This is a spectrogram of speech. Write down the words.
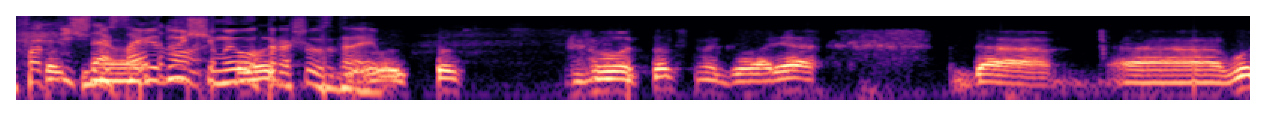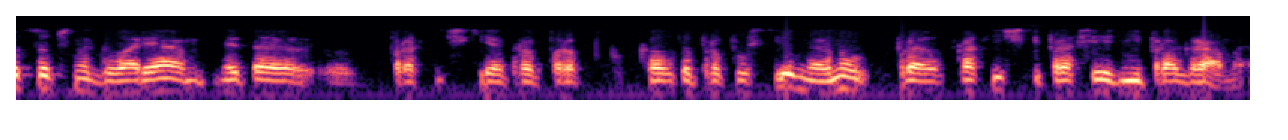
Фактически соведущий, мы его хорошо знаем. Вот, собственно говоря, да. А, вот, собственно говоря, это практически я про, про, кого-то пропустил, наверное, ну, про, практически про все дни программы.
